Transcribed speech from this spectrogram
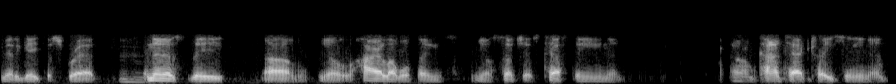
mitigate the spread. Mm-hmm. And then there's the um, you know higher level things, you know, such as testing and um, contact tracing and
